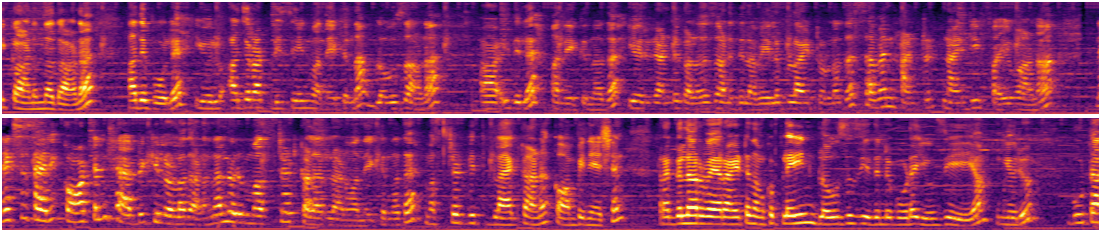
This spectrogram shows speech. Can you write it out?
ഈ കാണുന്നതാണ്. അതുപോലെ ഈ ഒരു അജറാക്ക് ഡിസൈൻ വന്നേക്കുന്ന ആണ് ഇതിൽ ഇതിൽ വന്നേക്കുന്നത്. ഈ ഒരു രണ്ട് കളേഴ്സ് ആണ് ഇതിൽ അവൈലബിൾ ആയിട്ടുള്ളത്. സെവൻ ഹൺഡ്രഡ് നയന്റി ഫൈവ് ആണ് നെക്സ്റ്റ് സാരി കോട്ടൺ ഫാബ്രിക്കിലുള്ളതാണ് നല്ലൊരു മസ്റ്റേർഡ് കളറിലാണ് വന്നിരിക്കുന്നത് മസ്റ്റേർഡ് വിത്ത് ബ്ലാക്ക് ആണ് കോമ്പിനേഷൻ റെഗുലർ വെയർ ആയിട്ട് നമുക്ക് പ്ലെയിൻ ബ്ലൗസസ് ഇതിന്റെ കൂടെ യൂസ് ചെയ്യാം. ഈ ഒരു ബൂട്ടാ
